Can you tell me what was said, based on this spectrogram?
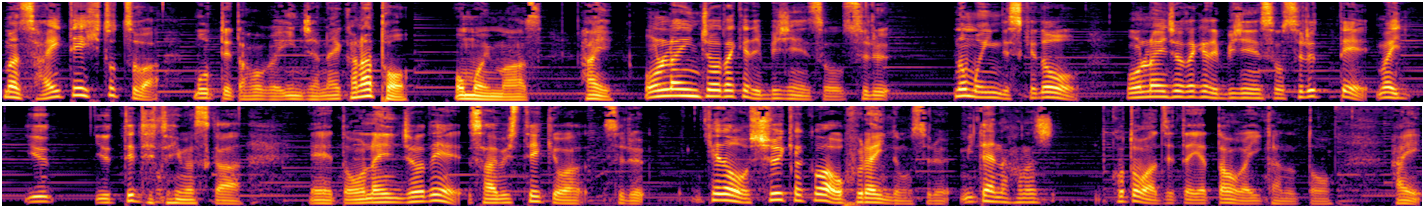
まあ、最低一つは持ってた方がいいんじゃないかなと思います。はい。オンライン上だけでビジネスをするのもいいんですけど、オンライン上だけでビジネスをするって、まあ、言っててと言いますか、えっ、ー、と、オンライン上でサービス提供はする。けど、集客はオフラインでもする。みたいな話、ことは絶対やった方がいいかなとはい、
